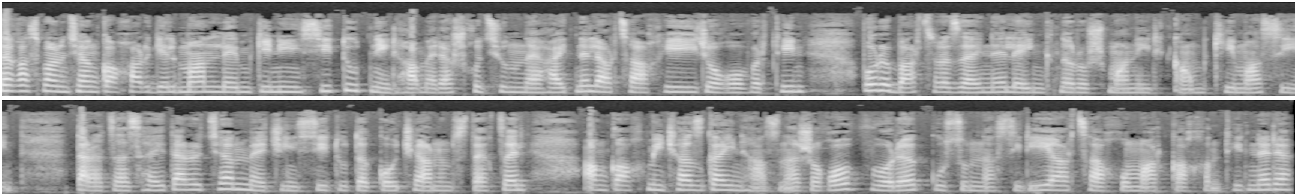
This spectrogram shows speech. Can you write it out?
Ցեղասպանության կանխարգելման Լեմկինի ինստիտուտն իր համերաշխությունն է հայտնել Արցախի ժողովրդին, որը բարձրաձայնել է ինքնորոշման իր կամքի մասին։ Տարածած հայտարարության մեջ ինստիտուտը կոչ է անում ստեղծել անկախ միջազգային հանձնաժողով, որը կուսումնասիրի Արցախում արկա խնդիրները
